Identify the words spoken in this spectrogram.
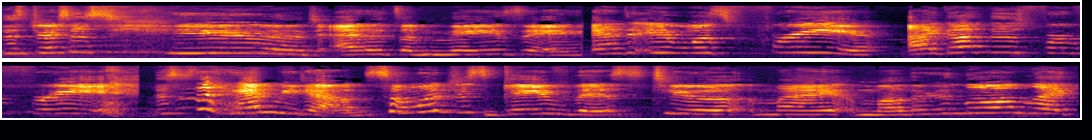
this dress is huge and it's amazing and it was free. I got this for free. This is a hand-me-down. Someone just gave this to my mother-in-law like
